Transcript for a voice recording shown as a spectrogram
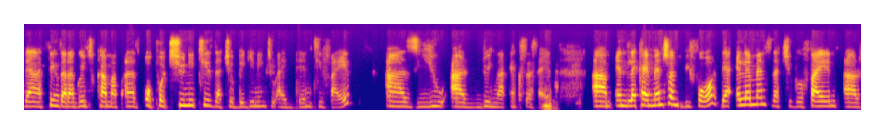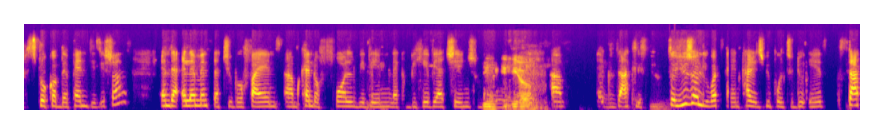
there are things that are going to come up as opportunities that you're beginning to identify as you are doing that exercise. Um, and like I mentioned before, there are elements that you will find are stroke of the pen decisions, and the elements that you will find um, kind of fall within like behavior change. Behavior. Um, exactly. Yeah. So usually what I encourage people to do is start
